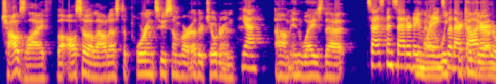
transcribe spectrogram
child's life, but also allowed us to pour into some of our other children. Yeah. Um, in ways that. So I spend Saturday you know, mornings we, with our daughter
